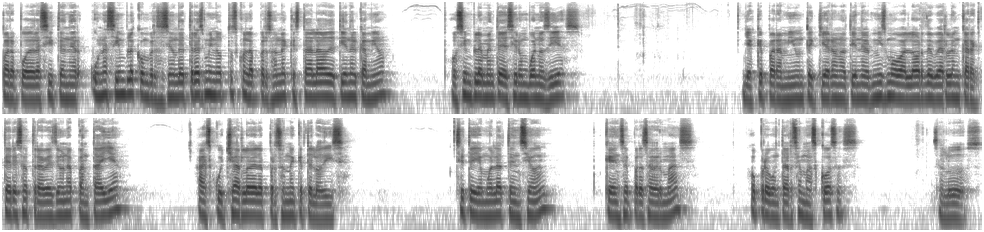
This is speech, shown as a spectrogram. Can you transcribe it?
para poder así tener una simple conversación de tres minutos con la persona que está al lado de ti en el camión, o simplemente decir un buenos días ya que para mí un te quiero no tiene el mismo valor de verlo en caracteres a través de una pantalla a escucharlo de la persona que te lo dice. Si te llamó la atención, quédense para saber más o preguntarse más cosas. Saludos.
